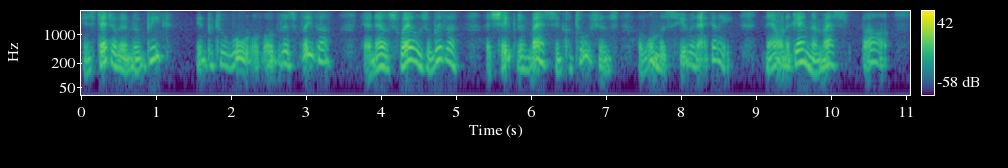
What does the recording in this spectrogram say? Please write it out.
Instead of an oblique, impetuous wall of odorless vapor, there are now swells and wither, a shapeless mass in contortions of almost human agony. Now and again the mass parts.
